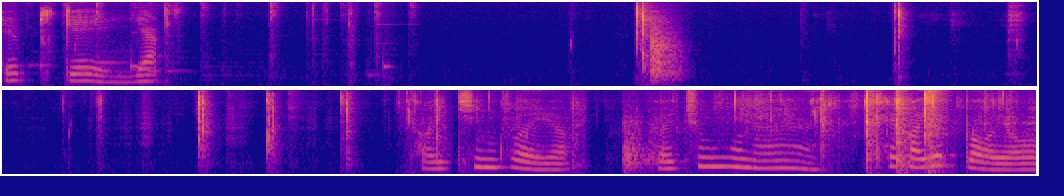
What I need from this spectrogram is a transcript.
제 부계예요. 저희 친구예요. 저희 친구는 키가 예뻐요.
